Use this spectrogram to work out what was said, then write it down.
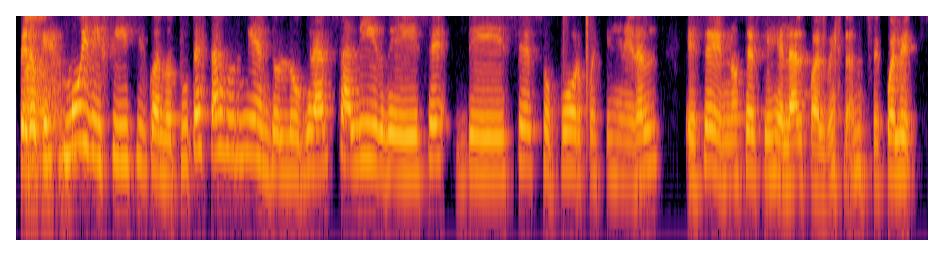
Pero que es muy difícil cuando tú te estás durmiendo lograr salir de ese, de ese sopor, pues que en general ese, no sé si es el alfa, ¿verdad? No sé cuál es.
